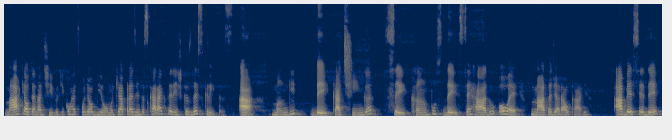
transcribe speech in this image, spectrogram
Marque a alternativa que corresponde ao bioma que apresenta as características descritas. A. Mangue. B. Caatinga. C. Campos. D. Cerrado. Ou E. Mata de araucária. A, B, C, D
